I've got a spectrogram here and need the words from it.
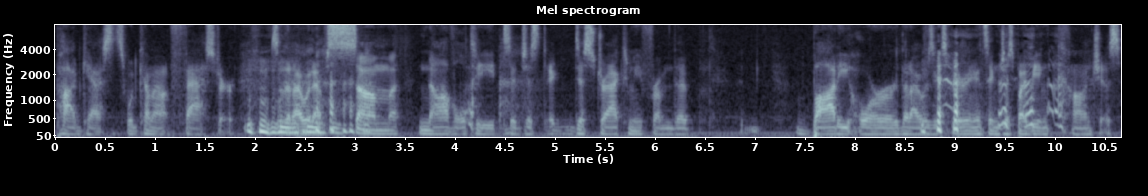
podcasts would come out faster so that I would have some novelty to just uh, distract me from the body horror that I was experiencing just by being conscious.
